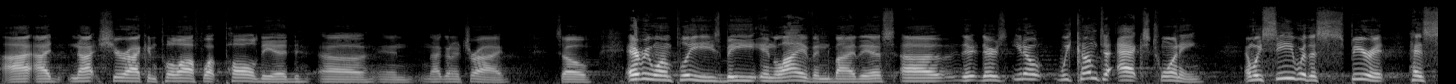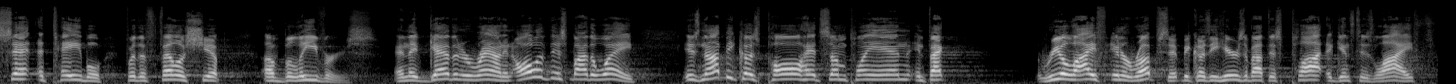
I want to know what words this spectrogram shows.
I, am not sure I can pull off what Paul did, uh, and not going to try. So, everyone, please be enlivened by this. Uh, there, there's, you know, we come to Acts 20, and we see where the Spirit has set a table for the fellowship of believers. And they've gathered around. And all of this, by the way, is not because Paul had some plan. In fact, real life interrupts it because he hears about this plot against his life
